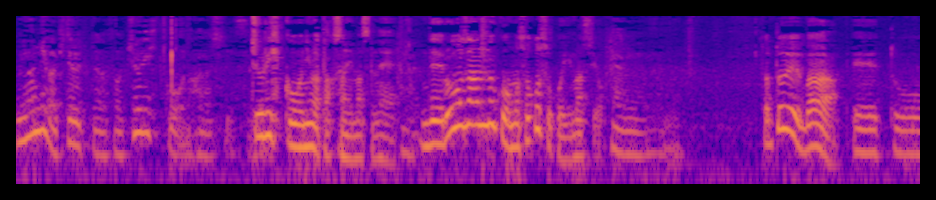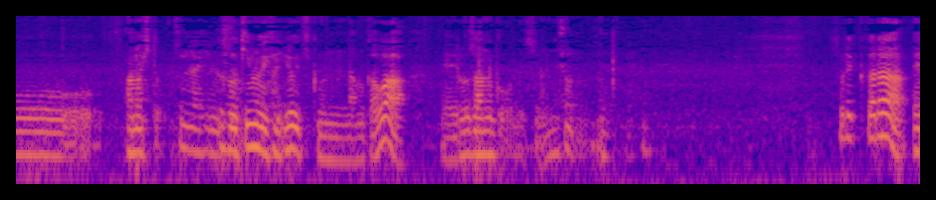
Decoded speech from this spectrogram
日本人が来てるっていうのはそのチューリヒ校の話ですよ、ね、チューリヒ校にはたくさんいますね。で、ローザンヌ校もそこそこいますよ。例えば、えっ、ー、と、あの人。木村博之。そう、木村博之君なんかは、えー、ローザンヌ校ですよね。そうですね。それから、えっ、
